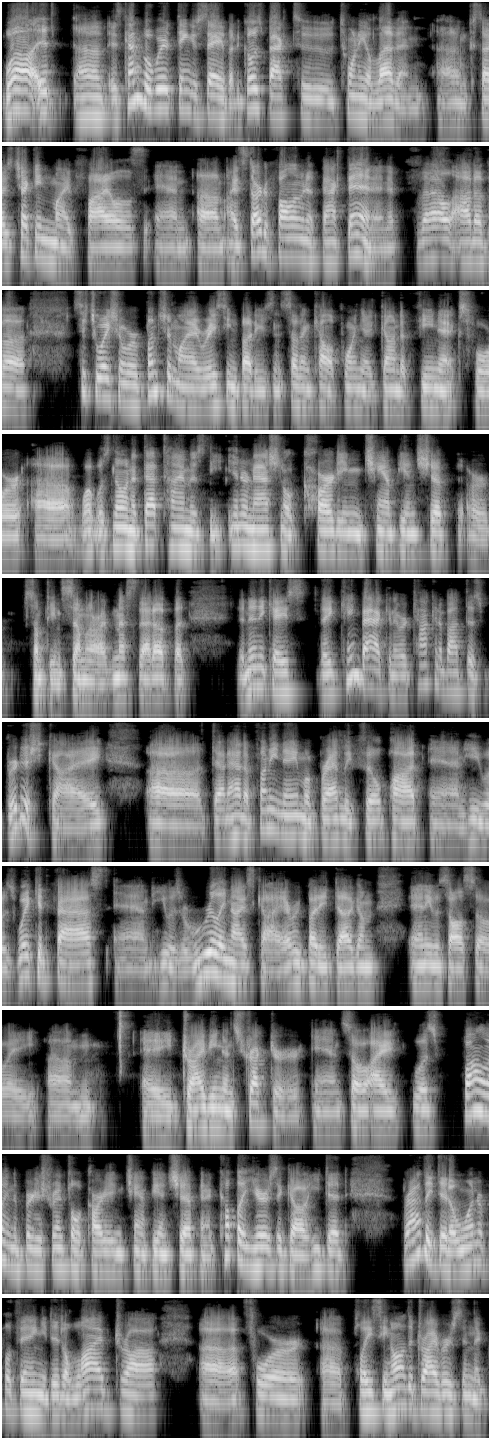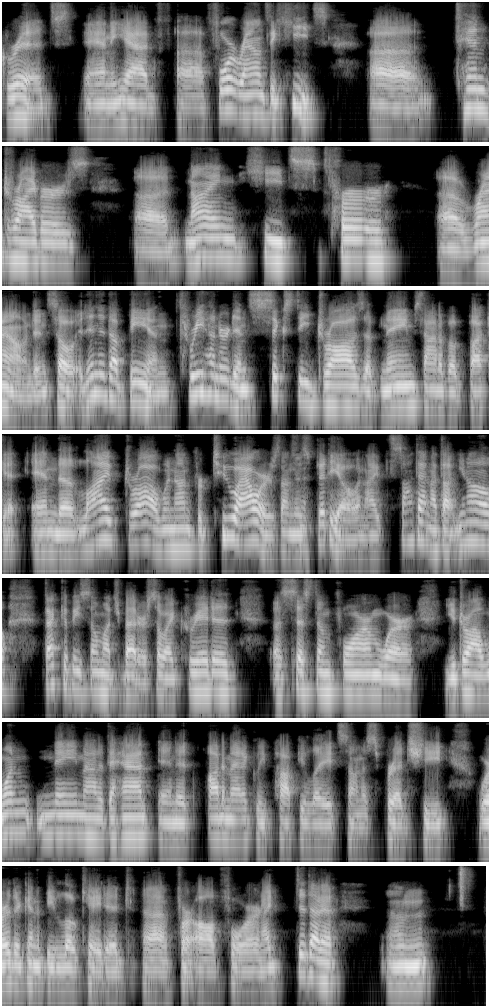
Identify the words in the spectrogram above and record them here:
Well, it uh, it's kind of a weird thing to say, but it goes back to 2011 because um, I was checking my files and um, I started following it back then, and it fell out of a situation where a bunch of my racing buddies in Southern California had gone to Phoenix for uh, what was known at that time as the International Karting Championship or something similar. I've messed that up, but in any case, they came back and they were talking about this British guy uh, that had a funny name of Bradley Philpott, and he was wicked fast, and he was a really nice guy. Everybody dug him, and he was also a um, a driving instructor. And so I was following the British Rental Karting Championship, and a couple of years ago, he did. Bradley did a wonderful thing. He did a live draw uh, for uh, placing all the drivers in the grids, and he had uh, four rounds of heats, uh, ten drivers, uh, nine heats per uh, round. And so it ended up being 360 draws of names out of a bucket. And the live draw went on for two hours on this video. And I saw that and I thought, you know, that could be so much better. So I created a system form where you draw one name out of the hat and it automatically populates on a spreadsheet where they're going to be located uh, for all four. And I did that. A, um,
